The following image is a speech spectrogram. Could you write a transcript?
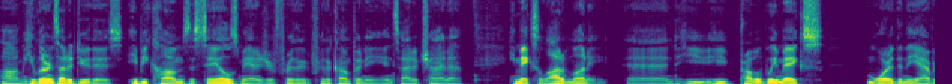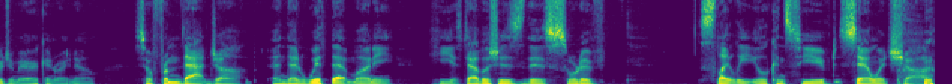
Um, he learns how to do this. He becomes a sales manager for the for the company inside of China. He makes a lot of money, and he he probably makes more than the average American right now. So from that job, and then with that money, he establishes this sort of slightly ill-conceived sandwich shop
